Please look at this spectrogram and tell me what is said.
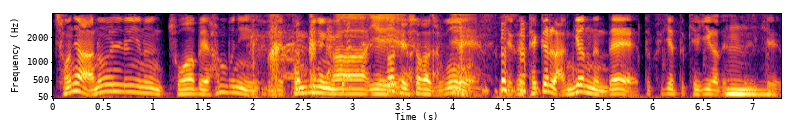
전혀 안 어울리는 조합의 한 분이 이제 범균형이 아, 예, 떠 예. 계셔가지고 예. 이제 그 댓글을 남겼는데 또 그게 또 계기가 돼서 또 음. 이렇게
